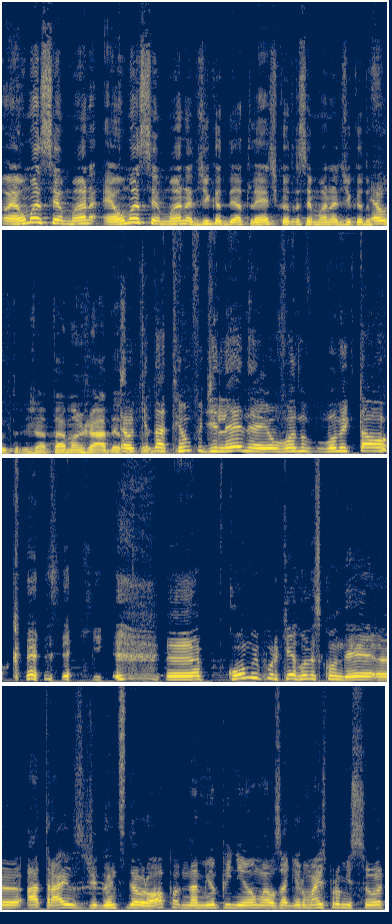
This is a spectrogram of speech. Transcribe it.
é uma semana, é uma semana dica do Atlético, outra semana dica do é Futuro. Já tá manjada essa É o que dá tempo de ler, né? Eu vou no, vou no que tá ao alcance aqui. Uh, como e por que Julius Kundê uh, atrai os gigantes da Europa? Na minha opinião, é o zagueiro mais promissor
